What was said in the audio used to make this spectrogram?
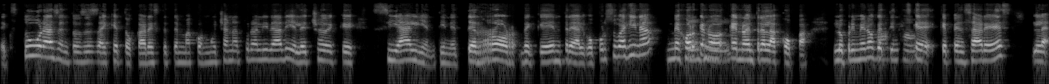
texturas, entonces hay que tocar este tema con mucha naturalidad y el hecho de que si alguien tiene terror de que entre algo por su vagina, mejor que, no, que no entre la copa. Lo primero que tienes que, pensar es la,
